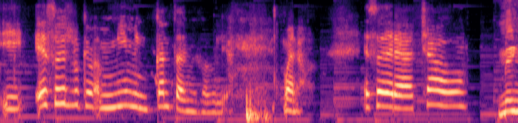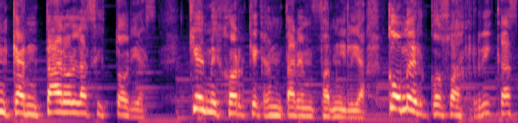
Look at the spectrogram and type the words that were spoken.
Y eso es lo que a mí me encanta de mi familia. Bueno, eso era, chao. Me encantaron las historias. ¿Qué mejor que cantar en familia, comer cosas ricas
